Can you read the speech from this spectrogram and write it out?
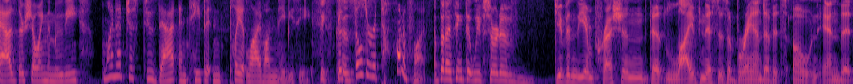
as they're showing the movie. Why not just do that and tape it and play it live on ABC? Because- Because those are a ton of fun. But I think that we've sort of given the impression that liveness is a brand of its own and that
